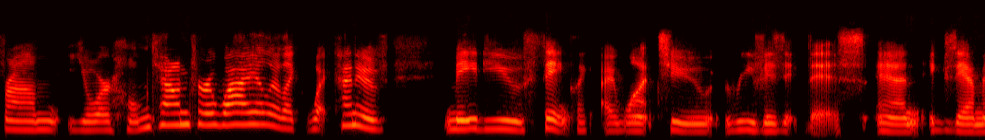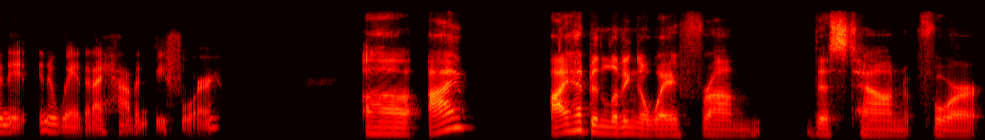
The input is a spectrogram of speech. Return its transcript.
from your hometown for a while or like what kind of made you think like I want to revisit this and examine it in a way that I haven't before? Uh, I I had been living away from this town for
